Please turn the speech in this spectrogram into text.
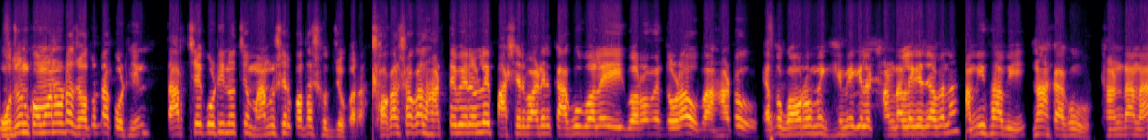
ওজন কমানোটা যতটা কঠিন তার চেয়ে কঠিন হচ্ছে মানুষের কথা সহ্য করা। সকাল সকাল হাঁটতে বেরোলে পাশের বাড়ির কাকু বলে, এই গরমে দৌড়াও বা হাঁটো। এত গরমে ঘেমে গেলে ঠান্ডা লেগে যাবে না? আমি ভাবি, না কাকু, ঠান্ডা না।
